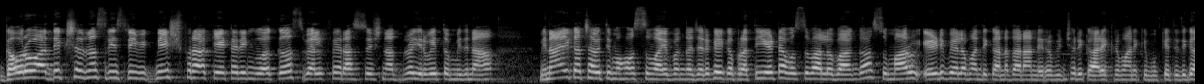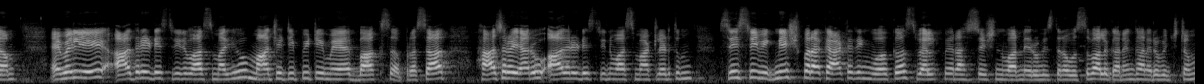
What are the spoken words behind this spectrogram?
గౌరవ అధ్యక్షులైన Sri Sri Vighneshwara catering workers welfare association ఆధ్వర్యంలో ఇరవై తొమ్మిదిన వినాయక చవితి మహోత్సవం వైభవంగా జరిగే ఇక ప్రతి ఏటా ఉత్సవాల్లో భాగంగా సుమారు ఏడు వేల మందికి అన్నదానాన్ని నిర్వహించారు. ఈ కార్యక్రమానికి ముఖ్య అతిథిగా ఎమ్మెల్యే ఆదిరెడ్డి శ్రీనివాస్ మరియు మాజీ డిప్యూటీ మేయర్ బాక్స్ ప్రసాద్ హాజరయ్యారు. ఆదిరెడ్డి శ్రీనివాస్ మాట్లాడుతూ Sri Sri Vighneshwara catering workers welfare association వారు నిర్వహిస్తున్న ఉత్సవాలు ఘనంగా నిర్వహించడం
